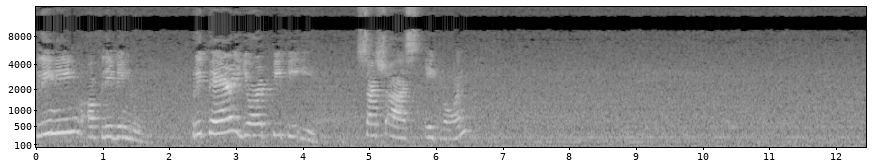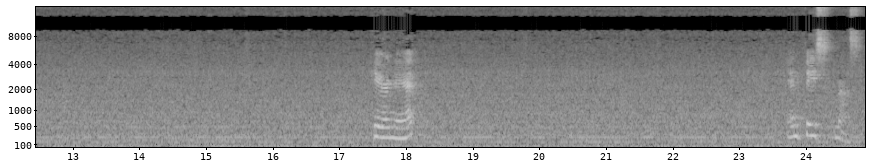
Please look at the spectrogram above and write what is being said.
Cleaning of living room. Prepare your PPE, such as apron, hairnet, and face mask.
